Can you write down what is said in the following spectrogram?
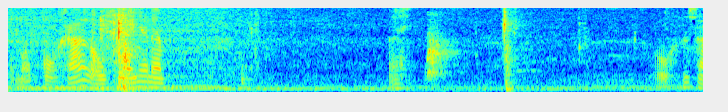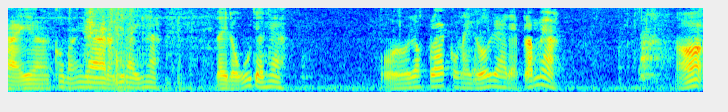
cái móc còn khá là ok nha anh em. Đây. Ồ, nó xài à, có bản ga rồi dưới đây ha? Đầy đủ chưa ha. Ôi, lót lát con này gỡ ra đẹp lắm ha. Đó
